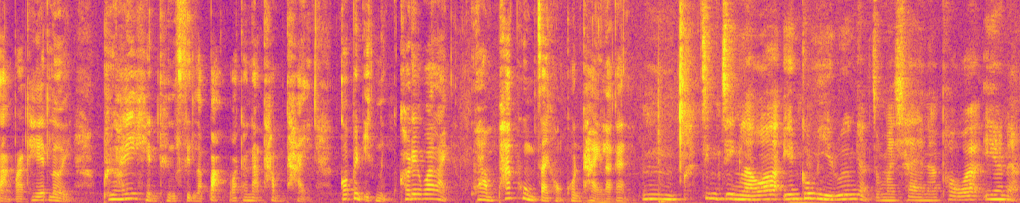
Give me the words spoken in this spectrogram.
ต่างประเทศเลย เพื่อให้เห็นถึงศิลปะวัฒนธรรมไทย ก็เป็นอีกหนึ่งเขาเรียกว่าอะไรความภาคภูมิใจของคนไทยแล้วกัน อืมจริง ๆ แล้วอะเอี้ยนก็มีเรื่องอยากจะมาแชร์นะ เพราะว่าเอี้ยนอะ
